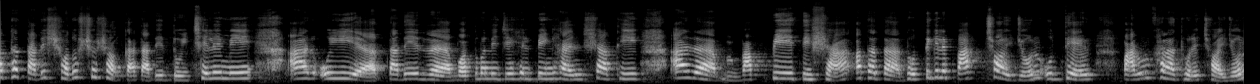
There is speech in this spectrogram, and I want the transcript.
অর্থাৎ তাদের সদস্য সংখ্যা, তাদের দুই ছেলে মেয়ে, আর ওই তাদের বর্তমানে যে হেল্পিং হ্যান্ড সাথী, আর বাপ্পি তিশা, অর্থাৎ ধরতে গেলে পাঁচ ছয় জন ঊর্ধ্বে পারুল খালা ধরে ছয়জন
